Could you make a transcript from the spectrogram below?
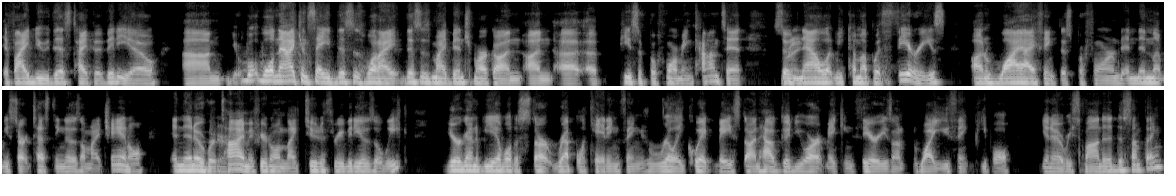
if I do this type of video, um, well, now I can say this is what I this is my benchmark on on a, a piece of performing content. So right. now let me come up with theories on why I think this performed, and then let me start testing those on my channel. And then over sure. time, if you're doing like two to three videos a week, you're going to be able to start replicating things really quick based on how good you are at making theories on why you think people you know responded to something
